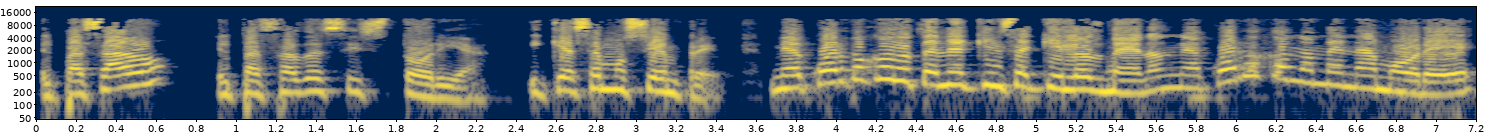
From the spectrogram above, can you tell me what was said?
el pasado, el pasado es historia. ¿Y qué hacemos siempre? Me acuerdo cuando tenía 15 kilos menos, me acuerdo cuando me enamoré,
